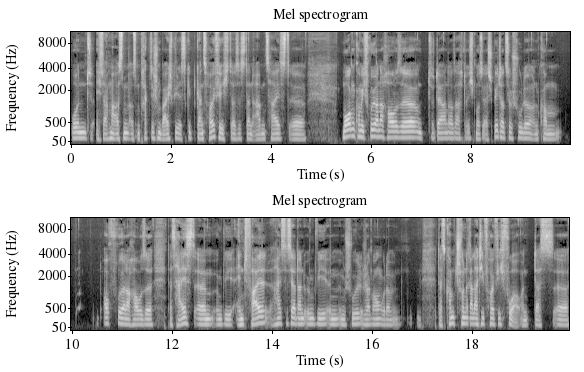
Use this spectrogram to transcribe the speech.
Und ich sag mal aus dem, aus dem praktischen Beispiel, es gibt ganz häufig, dass es dann abends heißt, äh, morgen komme ich früher nach Hause und der andere sagt, ich muss erst später zur Schule und komme auch früher nach Hause. Das heißt, ähm, irgendwie Entfall heißt es ja dann irgendwie im, im Schuljargon oder das kommt schon relativ häufig vor. Und das, äh,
